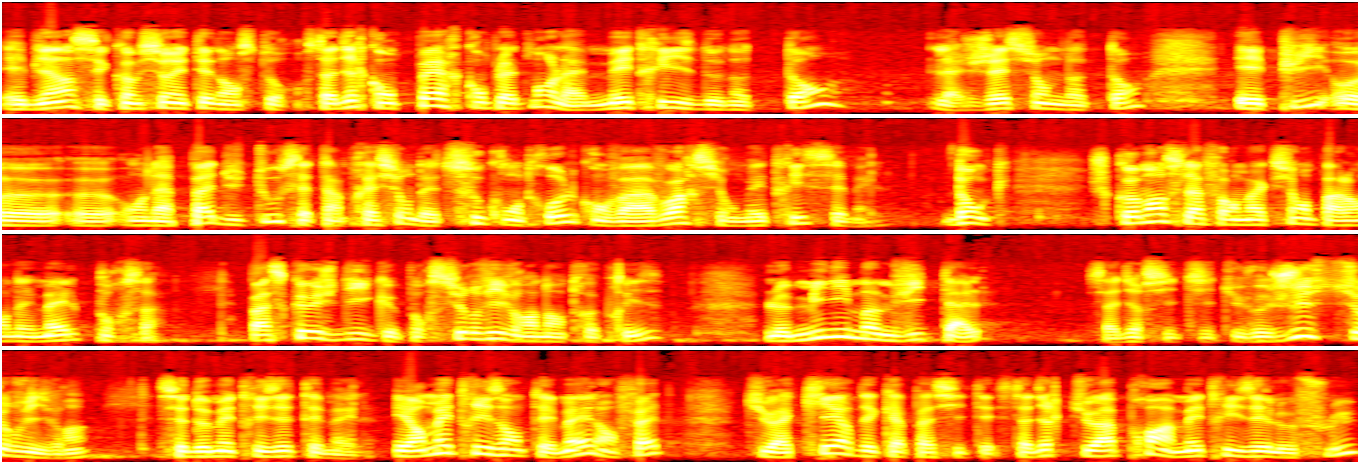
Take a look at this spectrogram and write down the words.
eh bien, c'est comme si on était dans ce tour. C'est-à-dire qu'on perd complètement la maîtrise de notre temps, la gestion de notre temps, et puis on n'a pas du tout cette impression d'être sous contrôle qu'on va avoir si on maîtrise ses mails. Donc, je commence la formation en parlant des mails pour ça. Parce que je dis que pour survivre en entreprise, le minimum vital, c'est-à-dire si tu veux juste survivre, hein, c'est de maîtriser tes mails. Et en maîtrisant tes mails, en fait, tu acquiers des capacités. C'est-à-dire que tu apprends à maîtriser le flux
